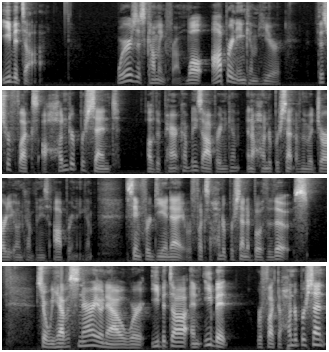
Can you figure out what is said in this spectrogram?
EBITDA. Where is this coming from? Well, operating income here, this reflects 100% of the parent company's operating income and 100% of the majority owned company's operating income. Same for D&A, it reflects 100% of both of those. So we have a scenario now where EBITDA and EBIT reflect 100%,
